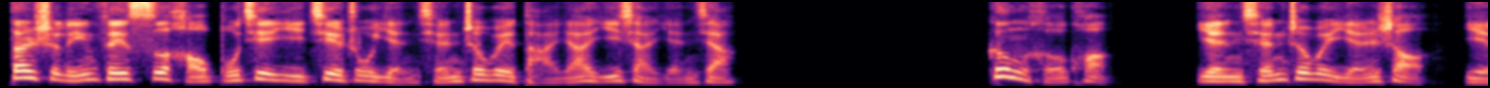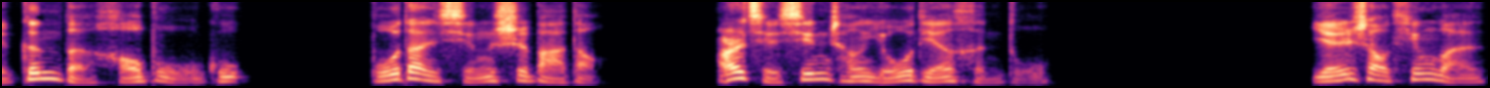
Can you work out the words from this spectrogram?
但是林飞丝毫不介意借助眼前这位打压一下严家。更何况眼前这位严少也根本毫不无辜，不但行事霸道，而且心肠有点狠毒。严少听完，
